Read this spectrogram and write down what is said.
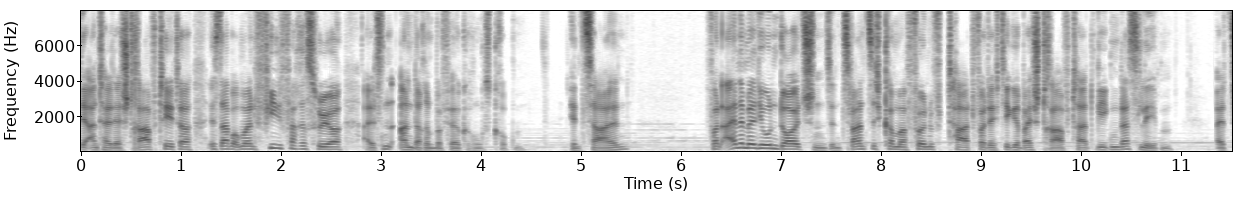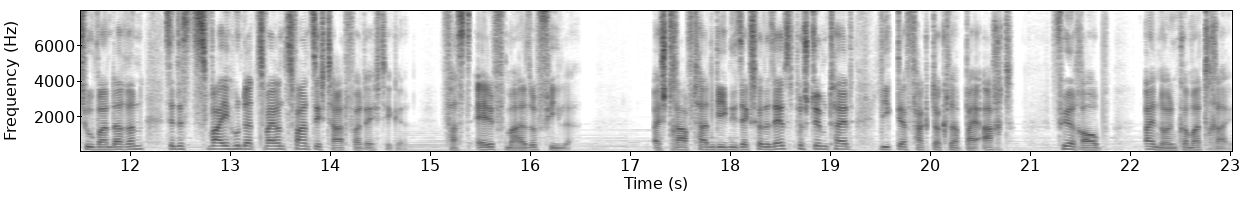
Der Anteil der Straftäter ist aber um ein Vielfaches höher als in anderen Bevölkerungsgruppen. In Zahlen von einer Million Deutschen sind 20,5 Tatverdächtige bei Straftaten gegen das Leben. Bei Zuwanderern sind es 222 Tatverdächtige, fast elfmal so viele. Bei Straftaten gegen die sexuelle Selbstbestimmtheit liegt der Faktor knapp bei 8, für Raub bei 9,3.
